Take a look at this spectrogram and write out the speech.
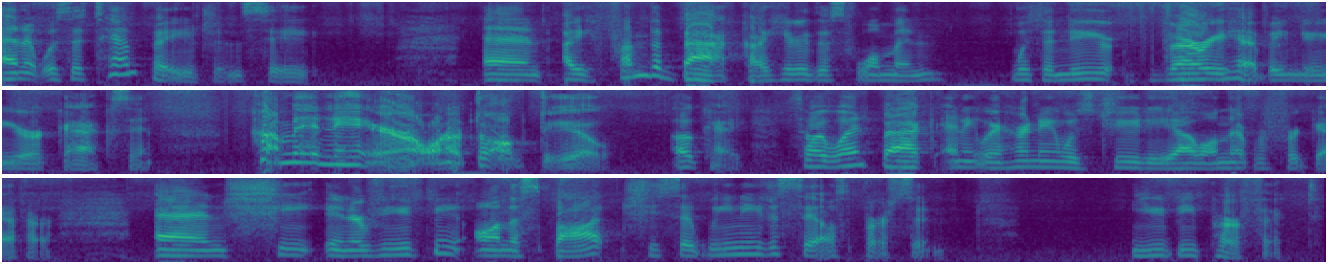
And it was a temp agency. And I, from the back, I hear this woman with a New York, very heavy New York accent Come in here. I want to talk to you. Okay. So I went back. Anyway, her name was Judy. I will never forget her. And she interviewed me on the spot. She said, We need a salesperson. You'd be perfect.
